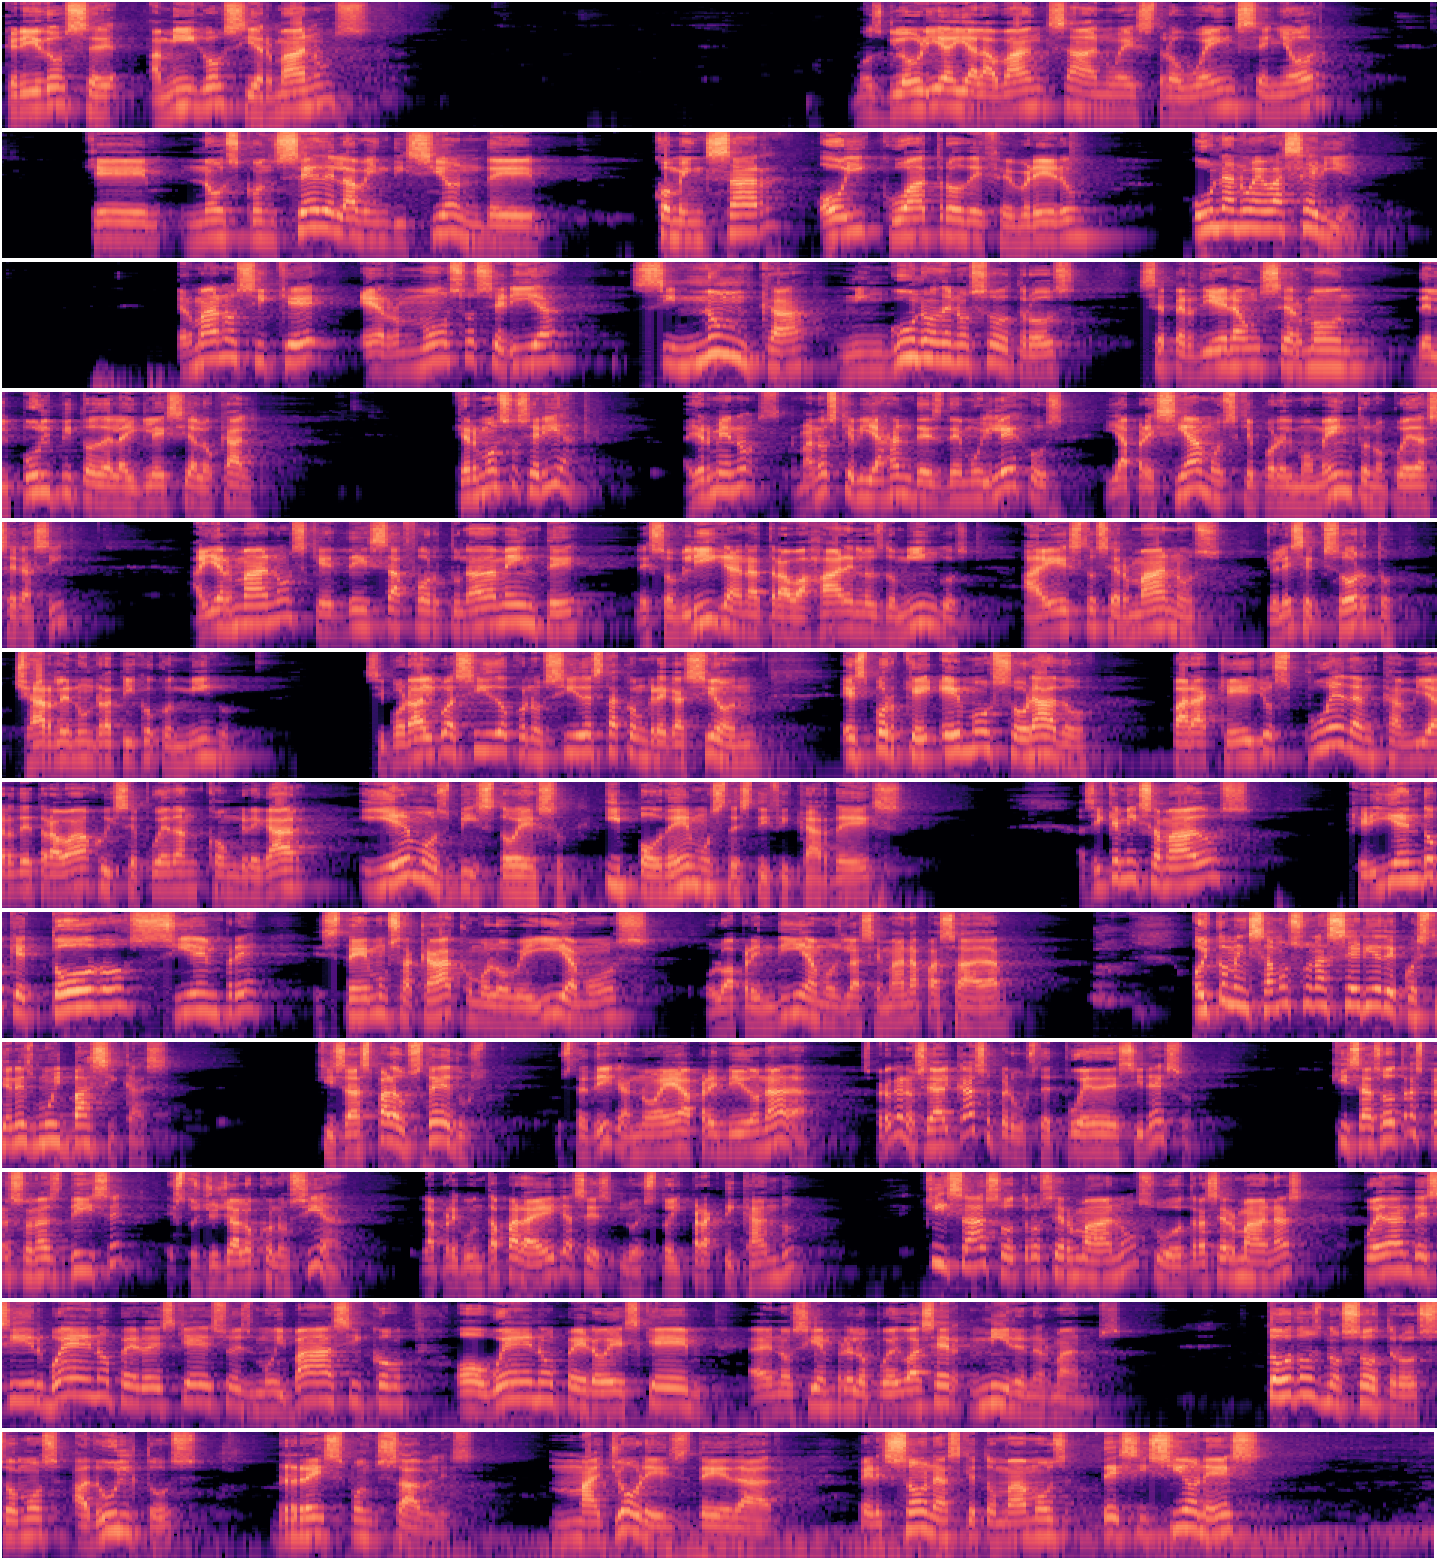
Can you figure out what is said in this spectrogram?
Queridos eh, amigos y hermanos, damos gloria y alabanza a nuestro buen Señor, que nos concede la bendición de comenzar hoy 4 de febrero una nueva serie. Hermanos, y qué hermoso sería si nunca ninguno de nosotros se perdiera un sermón del púlpito de la iglesia local. Qué hermoso sería. Hay hermanos, hermanos que viajan desde muy lejos y apreciamos que por el momento no pueda ser así. Hay hermanos que desafortunadamente les obligan a trabajar en los domingos. A estos hermanos yo les exhorto, charlen un ratico conmigo. Si por algo ha sido conocida esta congregación, es porque hemos orado para que ellos puedan cambiar de trabajo y se puedan congregar. Y hemos visto eso y podemos testificar de eso. Así que mis amados, queriendo que todos siempre estemos acá como lo veíamos o lo aprendíamos la semana pasada, hoy comenzamos una serie de cuestiones muy básicas. Quizás para usted, usted diga, no he aprendido nada. Espero que no sea el caso, pero usted puede decir eso. Quizás otras personas dicen, esto yo ya lo conocía. La pregunta para ellas es, ¿lo estoy practicando? Quizás otros hermanos u otras hermanas puedan decir, bueno, pero es que eso es muy básico, o bueno, pero es que eh, no siempre lo puedo hacer. Miren, hermanos, todos nosotros somos adultos responsables, mayores de edad, personas que tomamos decisiones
